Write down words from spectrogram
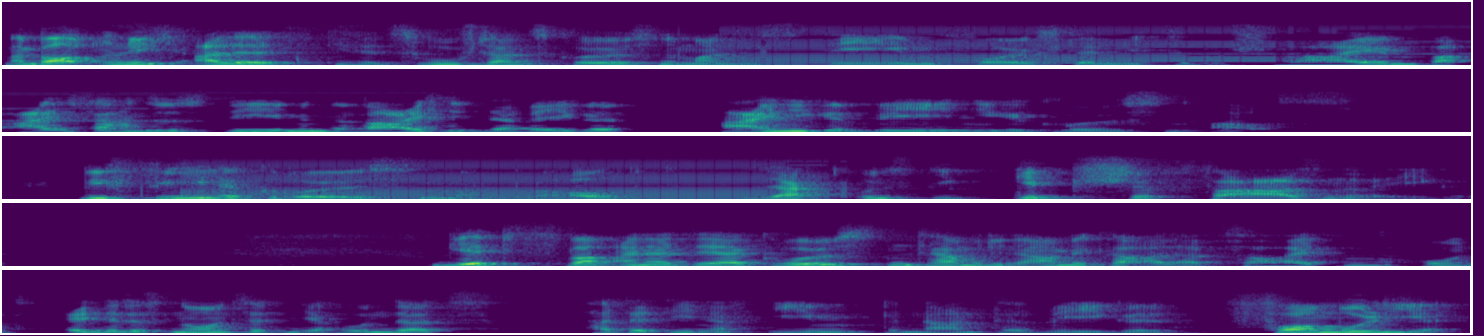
Man braucht noch nicht alle diese Zustandsgrößen, um ein System vollständig zu beschreiben. Bei einfachen Systemen reichen in der Regel einige wenige Größen aus. Wie viele Größen man braucht, sagt uns die Gibbsche Phasenregel. Gibbs war einer der größten Thermodynamiker aller Zeiten und Ende des 19. Jahrhunderts hat er die nach ihm benannte Regel formuliert.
